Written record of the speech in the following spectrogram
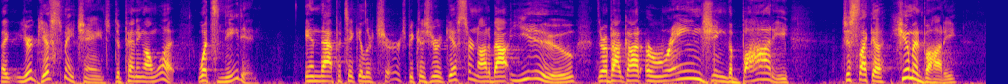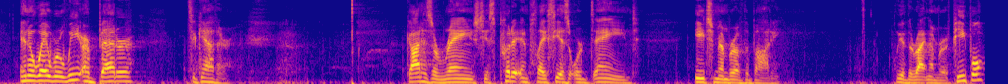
like your gifts may change depending on what? What's needed in that particular church because your gifts are not about you, they're about God arranging the body, just like a human body, in a way where we are better together. God has arranged, He has put it in place, He has ordained each member of the body. We have the right number of people,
